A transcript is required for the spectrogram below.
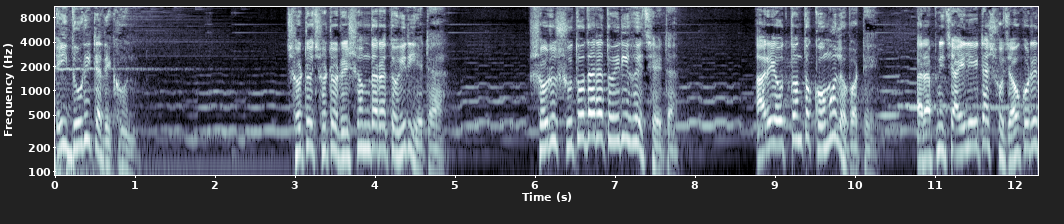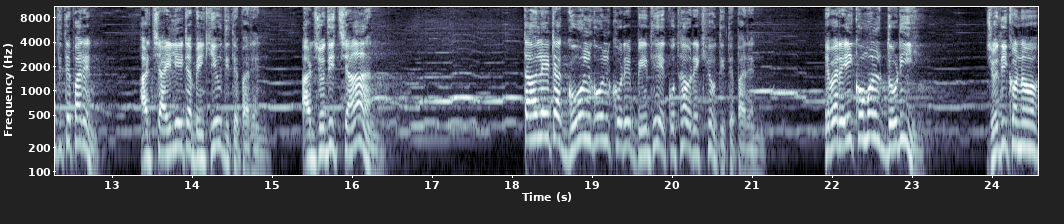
এই দড়িটা দেখুন। ছোট ছোট রেশম দ্বারা তৈরি এটা। সরু সুতো দ্বারা তৈরি হয়েছে এটা। আর এ অত্যন্ত কোমলও বটে। আর আপনি চাইলে এটা সোজাও করে দিতে পারেন, আর চাইলে এটা বেঁকিয়েও দিতে পারেন। আর যদি চান, তাহলে এটা গোল গোল করে বেঁধে কোথাও রেখেও দিতে পারেন। এবার এই কোমল দড়ি, যদি কোনো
